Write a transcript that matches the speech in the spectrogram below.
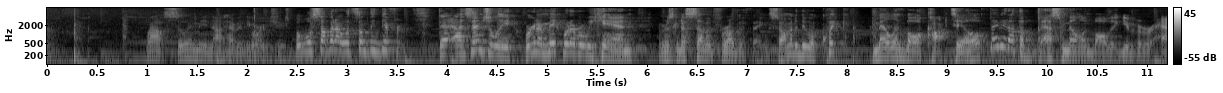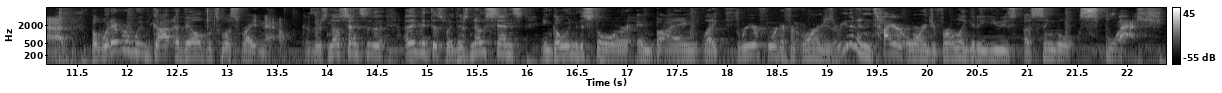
Wow, silly me not having the orange juice. But we'll sub it out with something different. That essentially, we're gonna make whatever we can, and we're just gonna sub it for other things. So I'm gonna do a quick melon ball cocktail. Maybe not the best melon ball that you've ever had, but whatever we've got available to us right now. Because there's no sense in the, I think of it this way, there's no sense in going to the store and buying like three or four different oranges, or even an entire orange if we're only gonna use a single splash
